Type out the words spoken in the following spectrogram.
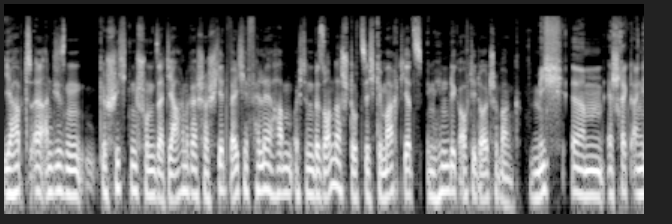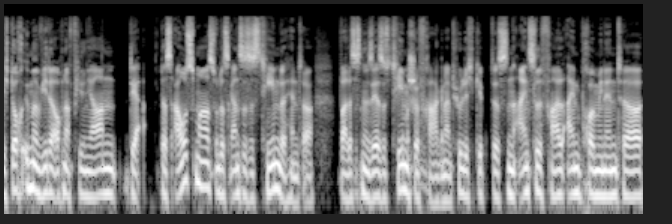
Ihr habt äh, an diesen Geschichten schon seit Jahren recherchiert. Welche Fälle haben euch denn besonders stutzig gemacht, jetzt im Hinblick auf die Deutsche Bank? Mich ähm, erschreckt eigentlich doch immer wieder, auch nach vielen Jahren, der das Ausmaß und das ganze System dahinter, weil es ist eine sehr systemische Frage. Natürlich gibt es einen Einzelfall, ein Prominenter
